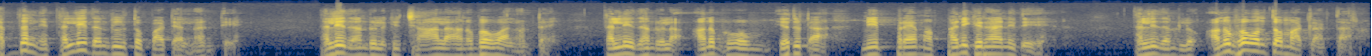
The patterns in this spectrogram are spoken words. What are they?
పెద్దల్ని తల్లిదండ్రులతో పాటు వెళ్ళండి. తల్లిదండ్రులకి చాలా అనుభవాలు ఉంటాయి తల్లిదండ్రుల అనుభవం ఎదుట మీ ప్రేమ పనికిరానిది. తల్లిదండ్రులు అనుభవంతో మాట్లాడతారు.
